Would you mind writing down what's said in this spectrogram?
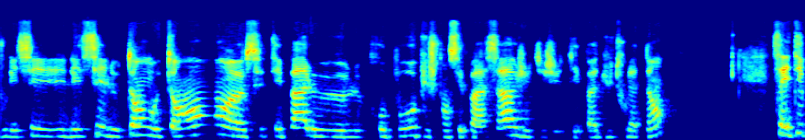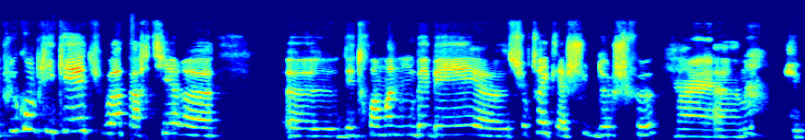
voulais laisser, laisser le temps au temps. Euh, c'était pas le, propos, puis je pensais pas à ça. J'étais, j'étais pas du tout là-dedans. Ça a été plus compliqué, tu vois, à partir euh, euh, des trois mois de mon bébé, surtout avec la chute de cheveux. j'ai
